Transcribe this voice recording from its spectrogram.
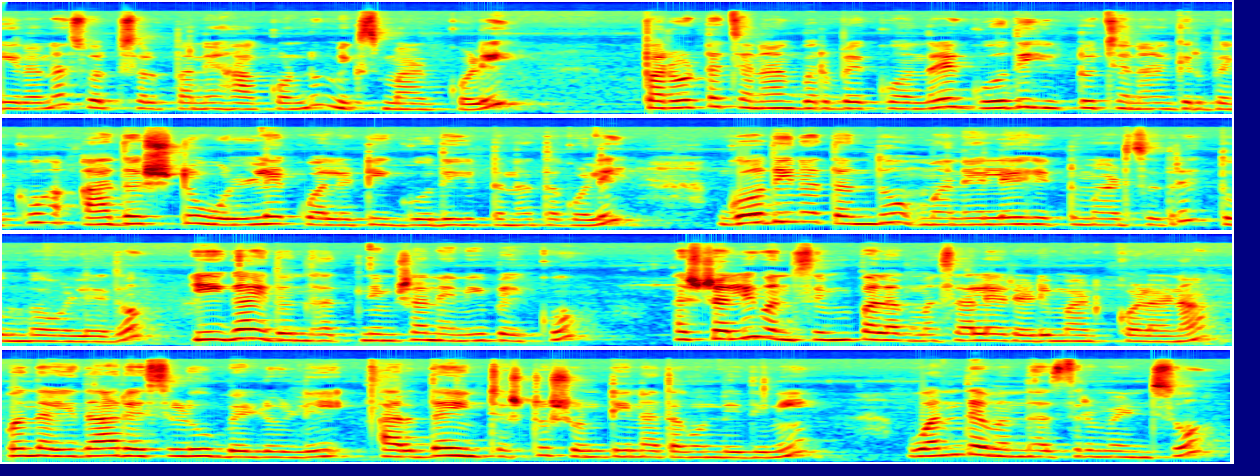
ನೀರನ್ನು ಸ್ವಲ್ಪ ಸ್ವಲ್ಪನೇ ಹಾಕ್ಕೊಂಡು ಮಿಕ್ಸ್ ಮಾಡ್ಕೊಳ್ಳಿ. ಪರೋಟ ಚೆನ್ನಾಗಿ ಬರಬೇಕು ಅಂದರೆ ಗೋಧಿ ಹಿಟ್ಟು ಚೆನ್ನಾಗಿರಬೇಕು. ಆದಷ್ಟು ಒಳ್ಳೆ ಕ್ವಾಲಿಟಿ ಗೋಧಿ ಹಿಟ್ಟನ್ನು ತಗೊಳ್ಳಿ. ಗೋಧಿನ ತಂದು ಮನೆಯಲ್ಲೇ ಹಿಟ್ಟು ಮಾಡಿಸಿದ್ರೆ ತುಂಬ ಒಳ್ಳೆಯದು ಈಗ ಇದೊಂದು ಹತ್ತು ನಿಮಿಷ ನೆನಿಬೇಕು. ಅಷ್ಟರಲ್ಲಿ ಒಂದು ಸಿಂಪಲಾಗಿ ಮಸಾಲೆ ರೆಡಿ ಮಾಡ್ಕೊಳ್ಳೋಣ. ಒಂದು ಐದಾರು ಎಸಳು ಬೆಳ್ಳುಳ್ಳಿ, ಅರ್ಧ ಇಂಚಷ್ಟು ಶುಂಠಿನ ತಗೊಂಡಿದ್ದೀನಿ. ಒಂದೇ ಒಂದು ಹಸಿರು ಮೆಣಸು.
